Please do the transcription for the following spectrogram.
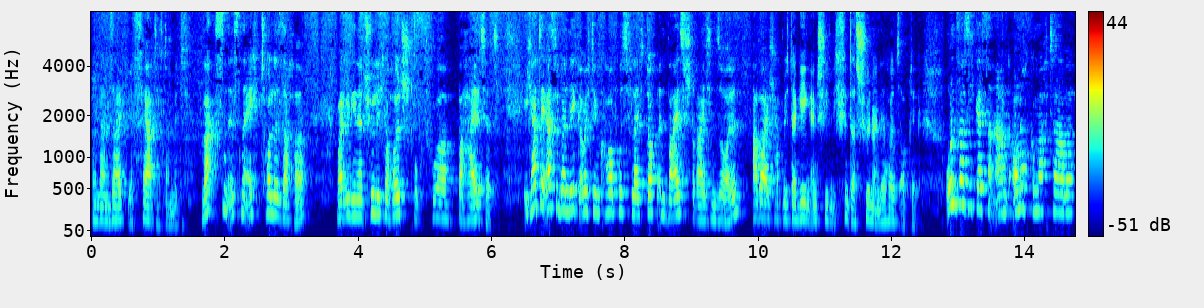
und dann seid ihr fertig damit. Wachsen ist eine echt tolle Sache, weil ihr die natürliche Holzstruktur behaltet. Ich hatte erst überlegt, ob ich den Korpus vielleicht doch in weiß streichen soll, aber ich habe mich dagegen entschieden. Ich finde das schön an der Holzoptik. Und was ich gestern Abend auch noch gemacht habe,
